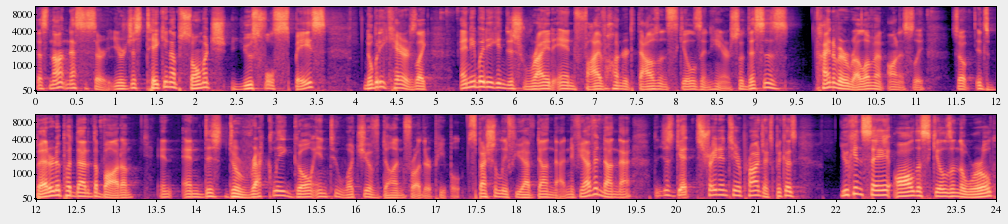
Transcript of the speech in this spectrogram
That's not necessary. You're just taking up so much useful space. Nobody cares. Like anybody can just write in 500,000 skills in here. So this is kind of irrelevant, honestly. So it's better to put that at the bottom and, and just directly go into what you've done for other people, especially if you have done that. And if you haven't done that, then just get straight into your projects because you can say all the skills in the world,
